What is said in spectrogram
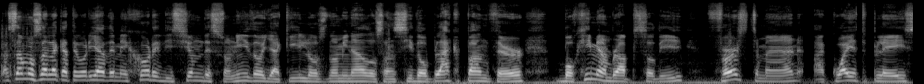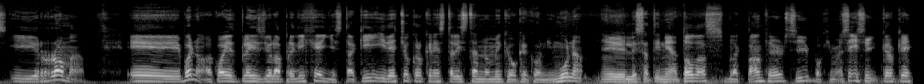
Pasamos a la categoría de mejor edición de sonido y aquí los nominados han sido Black Panther, Bohemian Rhapsody, First Man, A Quiet Place y Roma. Eh, bueno, A Quiet Place yo la predije y está aquí. Y de hecho creo que en esta lista no me equivoqué con ninguna. Eh, les atiné a todas. Black Panther, sí, Bohemian. Sí, sí, creo que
